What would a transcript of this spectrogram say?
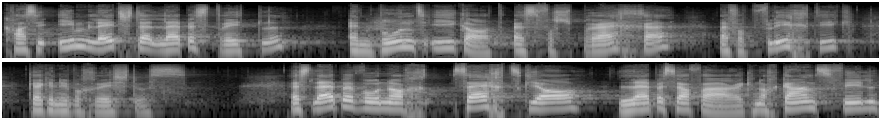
quasi im letzten Lebensdrittel ein Bund eingeht, ein Versprechen, eine Verpflichtung gegenüber Christus. Ein Leben, wo nach 60 Jahren Lebenserfahrung, nach ganz viel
